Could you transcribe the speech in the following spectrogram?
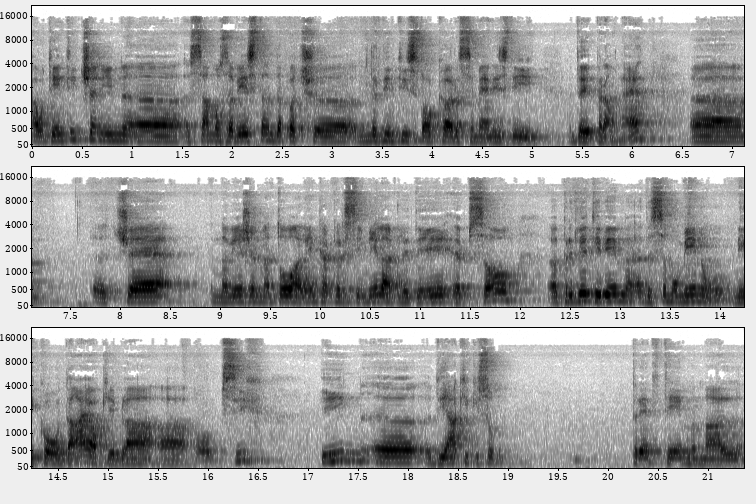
avtentičen in uh, samozavesten, da pač uh, naredim tisto, kar se meni zdi, da je prav. Ne? Uh, če navežem na to, Alenka, kar si imela glede psov, uh, pred leti vem, da sem omenil neko oddajo, ki je bila uh, o psih in uh, dijaki, ki so predtem mal uh,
